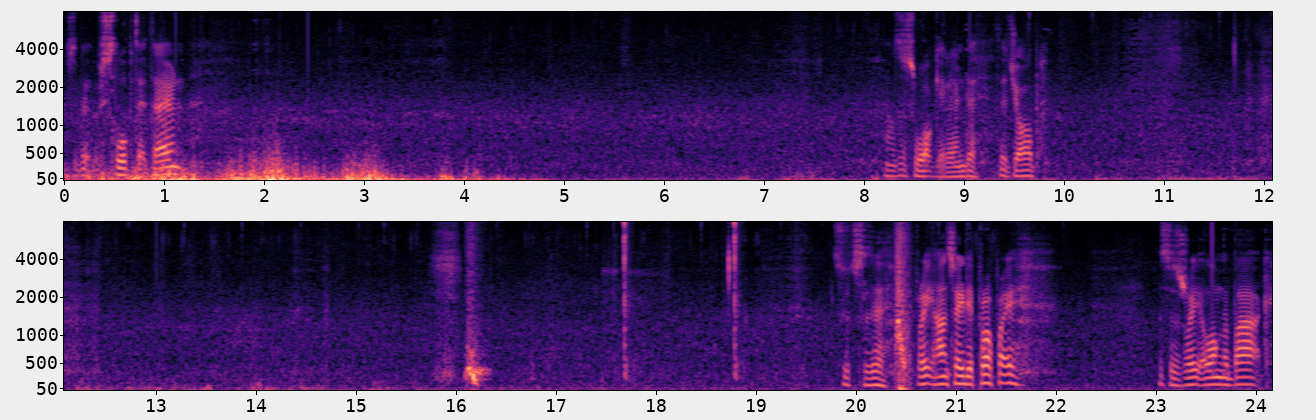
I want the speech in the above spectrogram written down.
It's a bit we've sloped it down. I'll just walk you around the, the job. So it's the right hand side of the property. This is right along the back.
